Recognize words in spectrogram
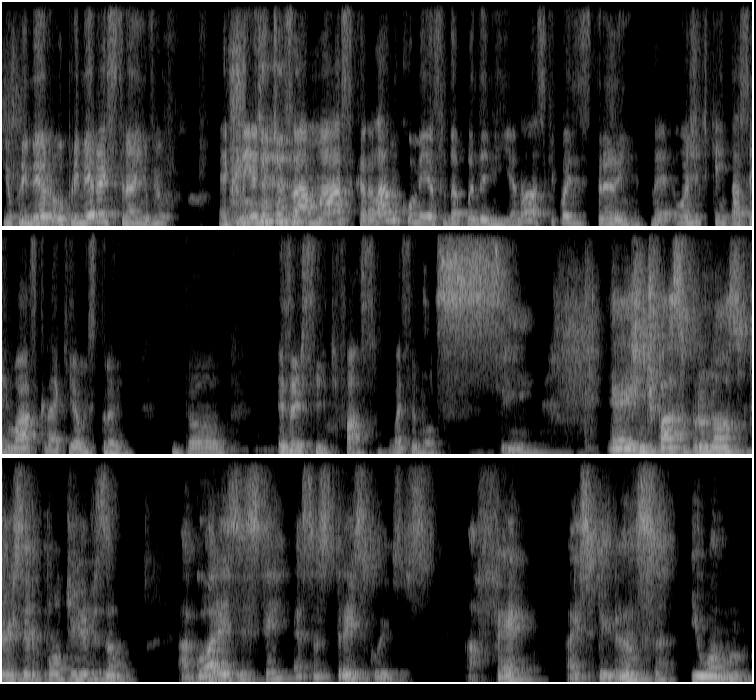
E o primeiro, o primeiro é estranho, viu? É que nem a gente usar a máscara lá no começo da pandemia. Nossa, que coisa estranha, né? Hoje quem está sem máscara é que é o estranho. Então, exercite, faça, vai ser bom. Sim. E aí a gente passa para o nosso terceiro ponto de revisão. Agora existem essas três coisas: a fé, a esperança e o amor.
